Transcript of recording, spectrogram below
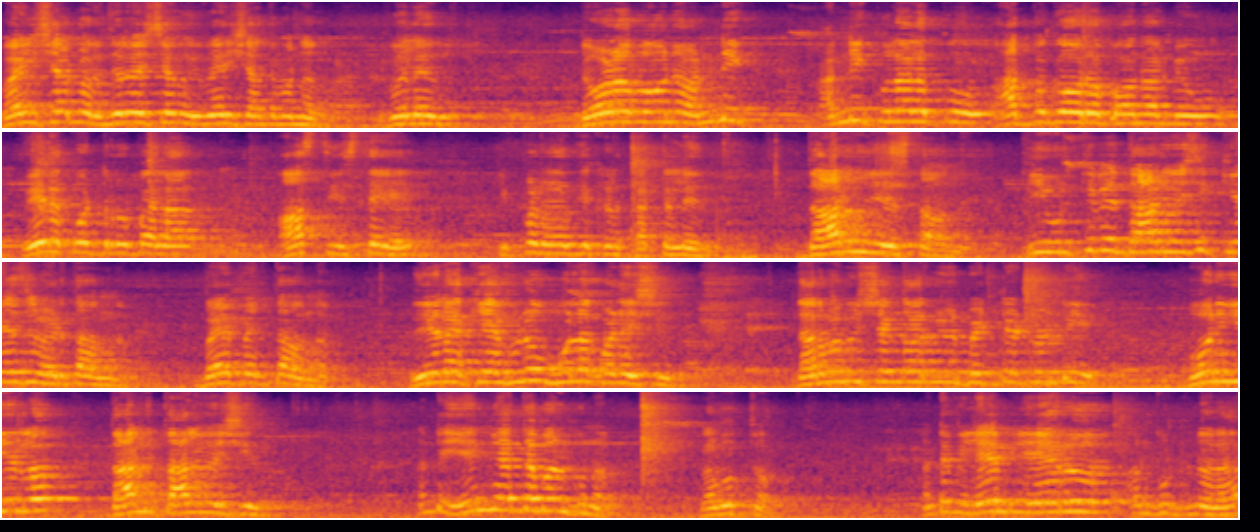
వైన్ షాప్లో రిజర్వేషన్ ఇరవై శాతం అన్నారు. ఇవ్వలేదు. గౌరవ భవనం అన్ని అన్ని కులాలకు ఆత్మగౌరవ భవనాలు మేము వేల కోట్ల రూపాయల ఆస్తి ఇస్తే ఇప్పటివరకు ఇక్కడ కట్టలేదు. దాడులు చేస్తూ ఉన్నాయి ఈ వృత్తి మీద దాడి చేసి కేసులు పెడతా ఉన్నారు. భయపెడతా ఉన్నారు. రీలా కేఫ్లో మూల పడేసింది. ధర్మభిషం గారు మీరు పెట్టినటువంటి భువనగిరిలో దాన్ని తాళం వేసింది అంటే ఏం చేద్దాం అనుకున్నారు? ప్రభుత్వం. అంటే వీళ్ళు ఏం చేయరు అనుకుంటున్నారా?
